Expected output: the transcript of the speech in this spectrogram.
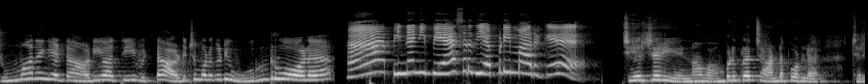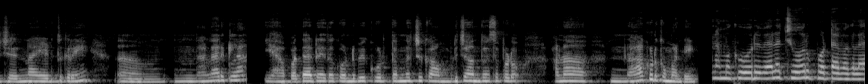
சும்மாதான் கேட்டேன். அடியாத்தி விட்டா அடிச்சு மடக்கடி உருண்டுவோல ஆ பின்ன நீ பேசுறது எப்படிமா இருக்கு சரி சரி நான் வம்புடுக்கல சண்டை போடல. சரி சரி நான் எடுத்துக்கிறேன். நல்லா இருக்கலாம் என் இதை கொண்டு போய் கொடுத்தோம்னு வச்சுக்கோ முடிச்சு சந்தோஷப்படும். ஆனா நான் கொடுக்க மாட்டேன். நமக்கு ஒரு வேளை சோறு போட்டவங்கள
